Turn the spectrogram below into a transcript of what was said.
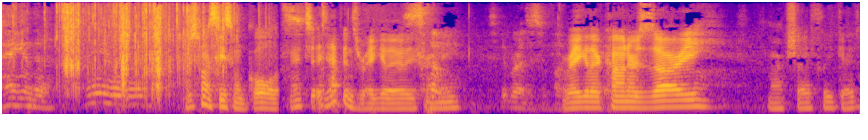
Hang in there. Hang in there. I just want to see some gold. It, it happens regularly for Some- me. Let's get rid of some fun. Regular Connor Zary. Mark Scheifele, good.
